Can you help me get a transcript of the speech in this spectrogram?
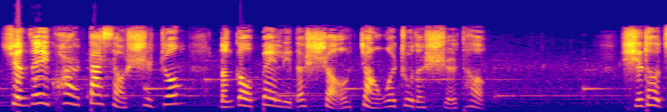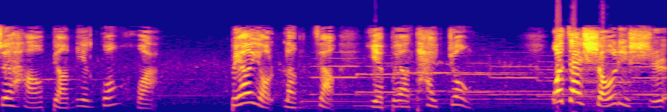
选择一块大小适中、能够被你的手掌握住的石头。石头最好表面光滑。不要有棱角，也不要太重，握在手里时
